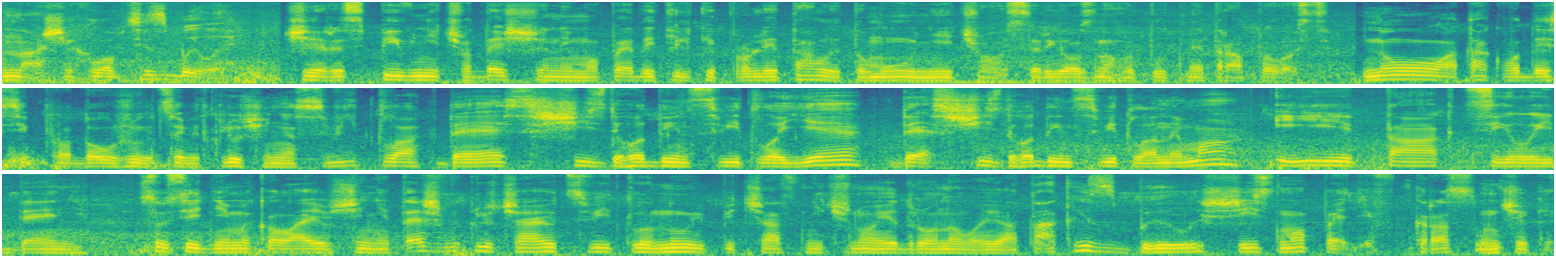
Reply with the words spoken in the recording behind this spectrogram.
наші хлопці збили. Через північ Одещини мопеди тільки пролітали, тому нічого серйозного тут не трапилось. Ну а так в Одесі продовжується відключення світла. Десь 6 годин світло є, десь 6 годин світла нема. І так цілий день. В сусідній Миколаївщині теж виключають світло. Ну і під час нічної дронової атаки збили 6 мопедів. Красунчики.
